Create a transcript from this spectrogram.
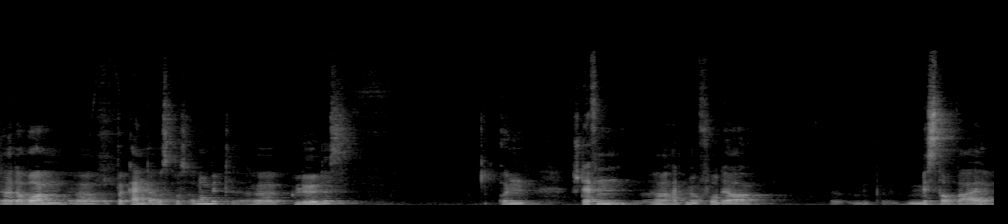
Äh, Da waren äh, Bekannte aus Großonner mit, Glödes. Und Steffen hat mir vor der Mr. Wahl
